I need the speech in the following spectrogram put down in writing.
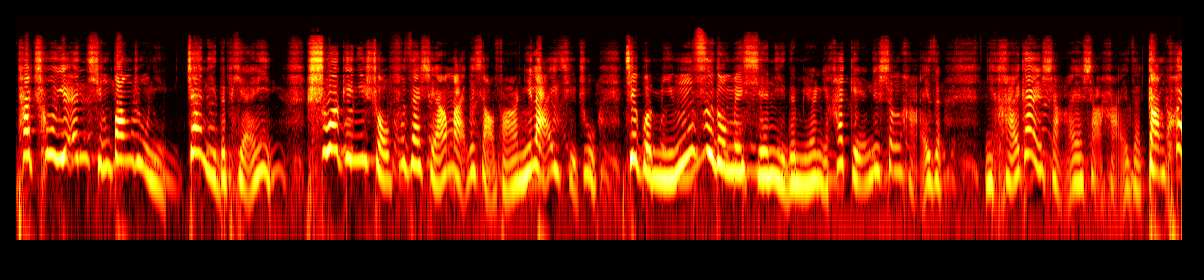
他出于恩情帮助你，占你的便宜，说给你首付在沈阳买个小房，你俩一起住，结果名字都没写你的名，你还给人家生孩子，你还干啥呀，傻孩子？赶快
